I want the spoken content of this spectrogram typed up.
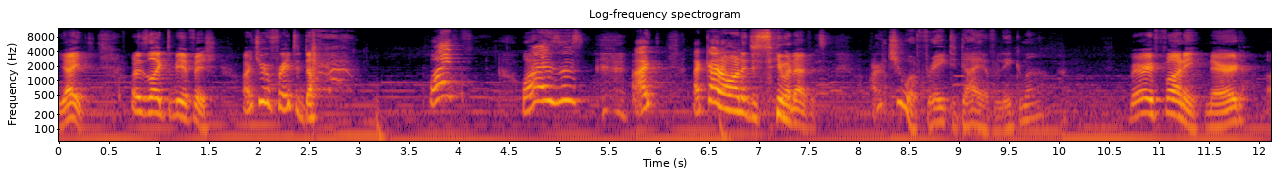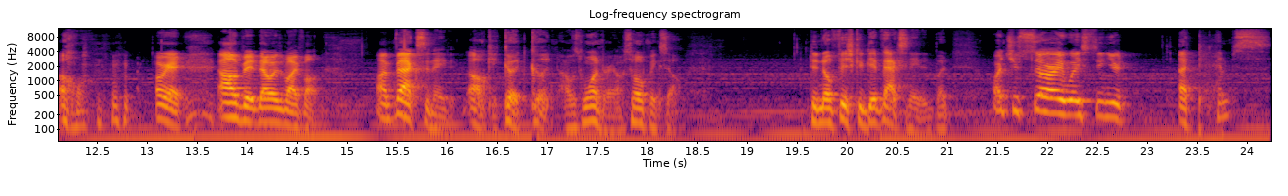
yikes. What is it like to be a fish? Aren't you afraid to die? what? Why is this? I I kind of want to just see what happens. Aren't you afraid to die of ligma? Very funny, nerd. Oh, okay. I'll admit that was my fault. I'm vaccinated. Okay, good, good. I was wondering. I was hoping so. Didn't know fish could get vaccinated, but aren't you sorry wasting your attempts?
